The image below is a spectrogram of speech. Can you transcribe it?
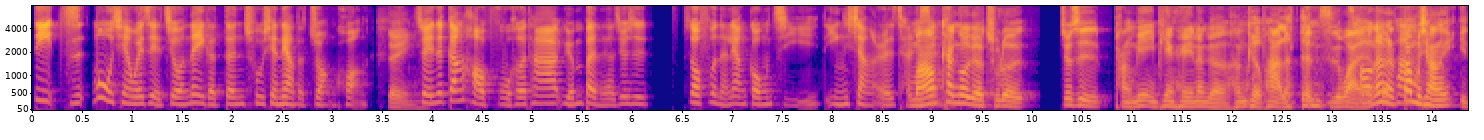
第只目前为止也只有那个灯出现那样的状况，对，所以那刚好符合他原本的就是受负能量攻击影响而我产生。们好像看过一个，除了就是旁边一片黑那个很可怕的灯之外那个怕到目前也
